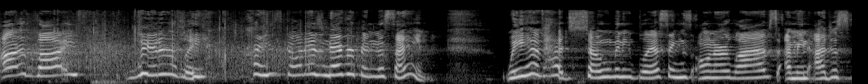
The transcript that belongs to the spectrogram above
our life, literally, praise God, has never been the same. We have had so many blessings on our lives. I mean, I just,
